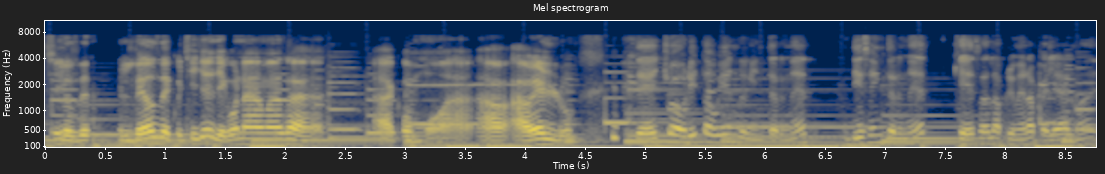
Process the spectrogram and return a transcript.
Sí. Los de- el dedos de cuchilla llegó nada más a, a como a, a- a verlo. De hecho, ahorita viendo en internet, dice internet que esa es la primera pelea del mae.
